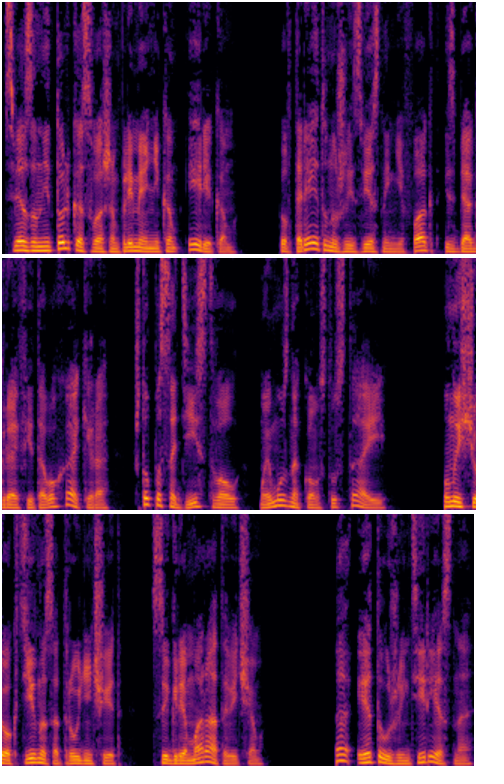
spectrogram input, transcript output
связан не только с вашим племянником Эриком, повторяет он уже известный мне факт из биографии того хакера, что посодействовал моему знакомству с Таей. Он еще активно сотрудничает с Игорем Маратовичем. А это уже интересно.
